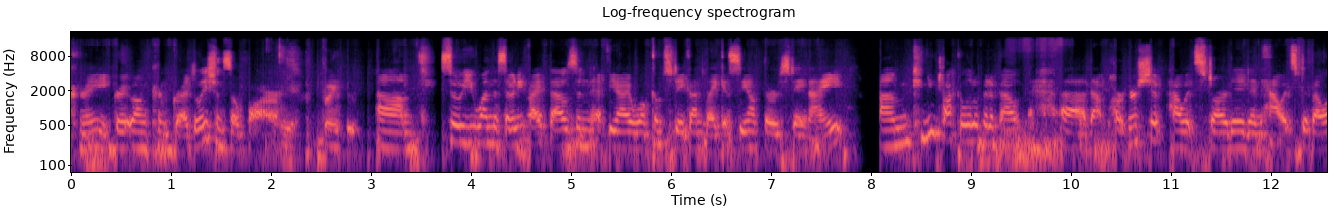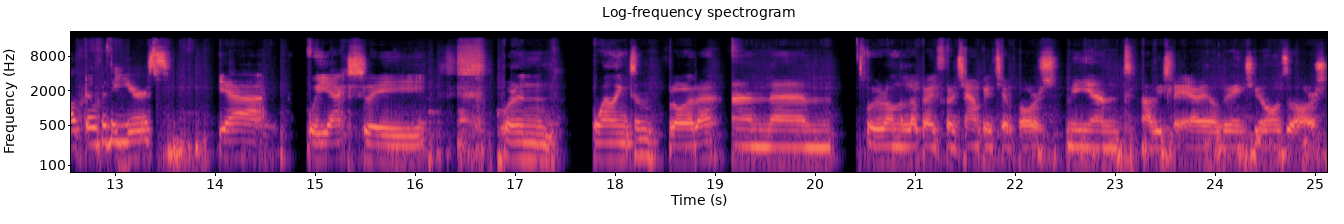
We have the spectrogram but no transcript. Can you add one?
Great, great. Well, congratulations so far. Yeah, thank you. Um, so you won the 75,000 FEI Welcome Stake on Legacy on Thursday night. Um, can you talk a little bit about uh, that partnership, how it started and how it's developed over the years? Yeah, we actually were in Wellington, Florida, and um, we were on the lookout for a championship horse. Me and obviously Ariel Green, she owns the horse,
